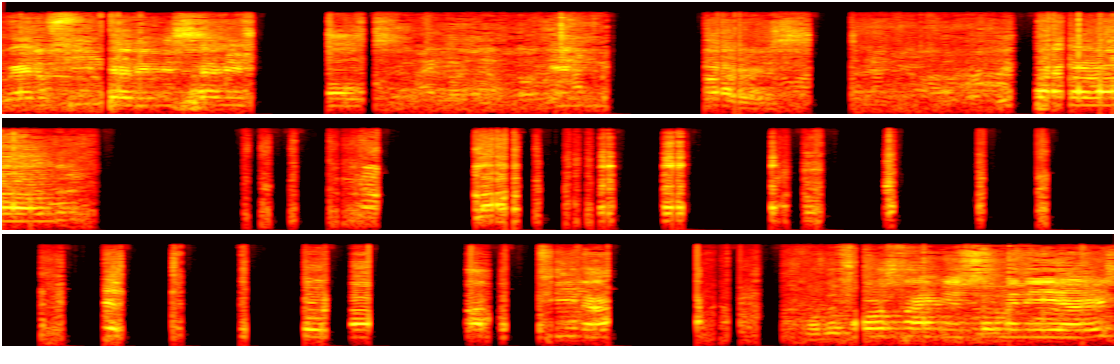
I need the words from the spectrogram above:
we are defeated in the semi-finals in Paris. This time around, Argentina, for the first time in so many years,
